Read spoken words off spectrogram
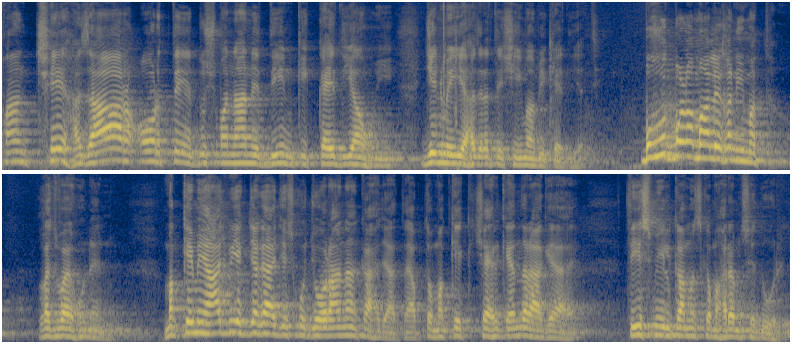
पाँच छः हज़ार औरतें दुश्मनान दीन की कैदियाँ हुई, जिनमें यह हज़रत शीमा भी कैदियाँ थी। बहुत बड़ा माल गनीमत था गजवा हुनैन। मक्के में आज भी एक जगह है जिसको जोराना कहा जाता है। अब तो मक्के शहर के अंदर आ गया है। तीस मील कम अज़ कम हरम से दूर है।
